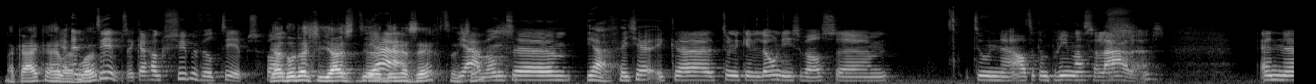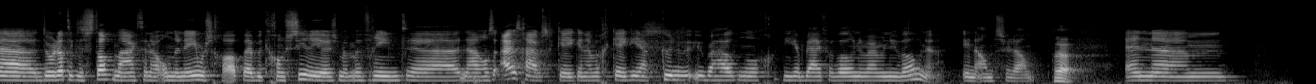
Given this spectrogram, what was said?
naar kijken. Heel ja, erg en leuk. tips. Ik krijg ook superveel tips. Van, Ja, doordat je juist Ja. dingen zegt. weet Ja, je? want ehm, ja, weet je, ik, eh, toen ik in loondienst was, ehm, toen eh, had ik een prima salaris. En eh, doordat ik de stap maakte naar ondernemerschap, heb ik gewoon serieus met mijn vriend eh, naar onze uitgaven gekeken. En hebben we gekeken, ja, kunnen we überhaupt nog hier blijven wonen waar we nu wonen? In Amsterdam. Ja. En ehm,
